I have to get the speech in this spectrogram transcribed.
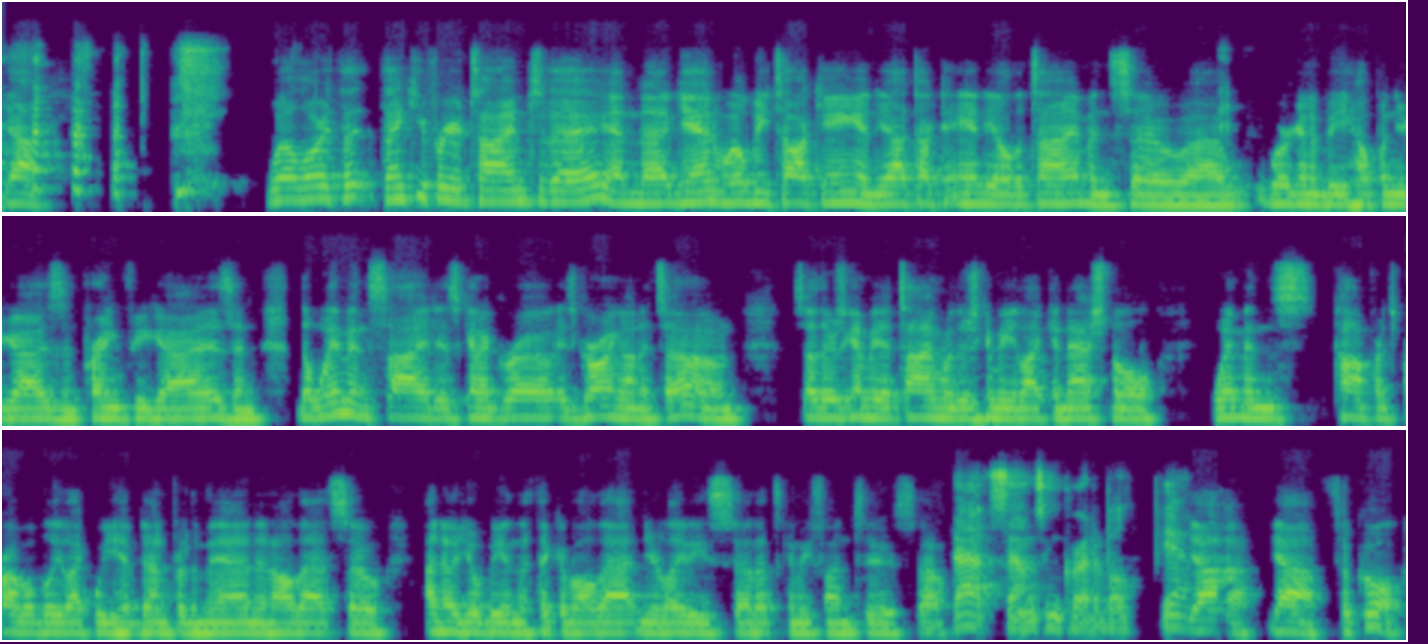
yeah. Well, Lori, th- thank you for your time today. And uh, again, we'll be talking. And yeah, I talk to Andy all the time. And so uh, we're going to be helping you guys and praying for you guys. And the women's side is going to grow, is growing on its own. So there's going to be a time where there's going to be like a national women's conference, probably like we have done for the men and all that. So I know you'll be in the thick of all that and your ladies. So that's going to be fun too. So That sounds incredible. Yeah. yeah, yeah. So cool.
